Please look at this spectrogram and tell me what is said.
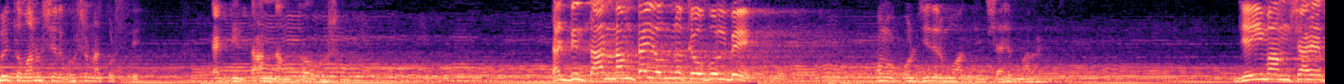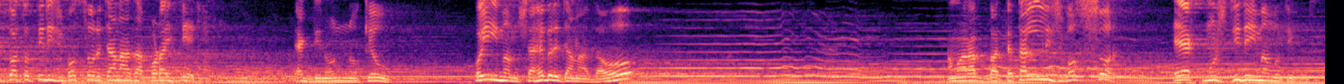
মৃত মানুষের ঘোষণা করছে। একদিন তার নামটাও ঘোষণা। একদিন তার নামটাই অন্য কেউ বলবে। অমুক মসজিদের মুয়াজ্জিন সাহেব মারা গেছে। যে ইমাম সাহেব গত তিরিশ বছর জানাজা পড়াইছে, একদিন অন্য কেউ ওই ইমাম সাহেবের জানাজাও আমার আব্বা তেতাল্লিশ বৎসর এক মসজিদে ইমামতি করছে।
